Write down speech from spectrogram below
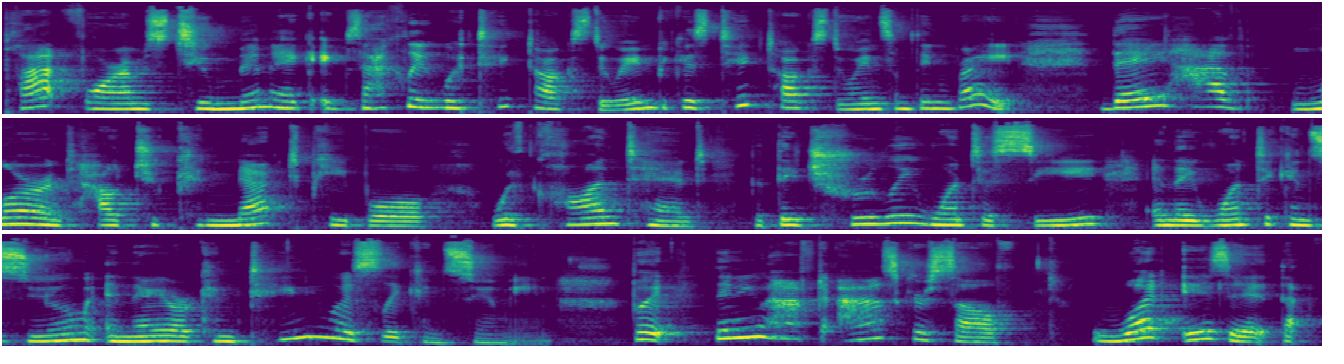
platforms to mimic exactly what TikTok's doing because TikTok's doing something right. They have learned how to connect people with content that they truly want to see and they want to consume and they are continuously consuming. But then you have to ask yourself, what is it that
